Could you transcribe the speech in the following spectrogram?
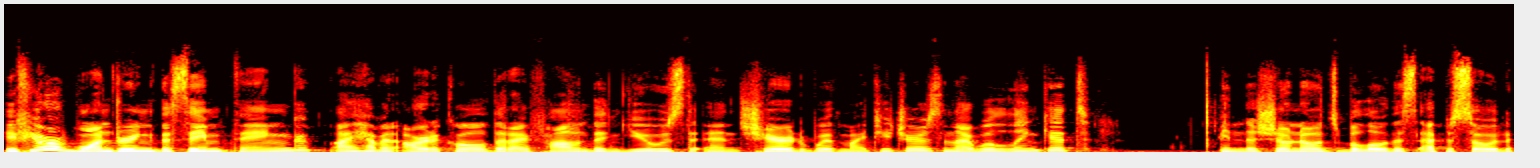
If you're wondering the same thing, I have an article that I found and used and shared with my teachers, and I will link it in the show notes below this episode.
